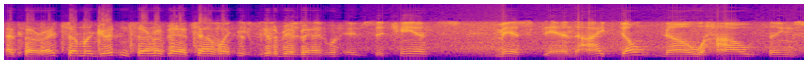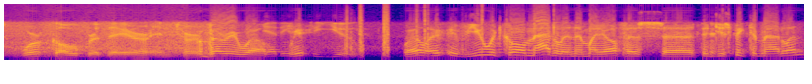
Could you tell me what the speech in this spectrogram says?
That's all right. Some are good and some are bad. Sounds like this is going to be a bad one. It's a chance missed, and I don't know how things work over there in terms Very well. of getting We- to you. Well, i- if you would call Madeline in my office, uh, did you speak to Madeline?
